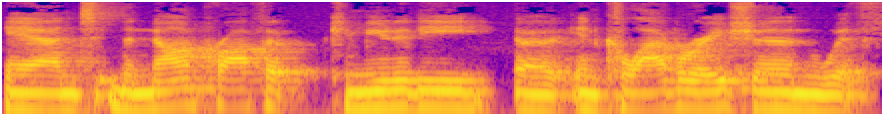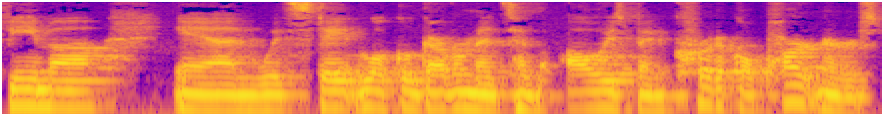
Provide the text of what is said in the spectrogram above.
And the nonprofit community, uh, in collaboration with FEMA and with state and local governments, have always been critical partners.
